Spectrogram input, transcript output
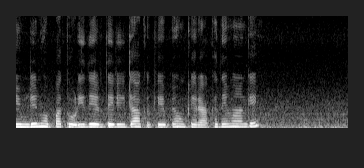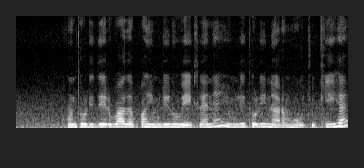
ਇਮਲੀ ਨੂੰ ਆਪਾਂ ਥੋੜੀ ਦੇਰ ਦੇ ਲਈ ਢੱਕ ਕੇ ਭਿਉਂ ਕੇ ਰੱਖ ਦੇਵਾਂਗੇ। ਹੁਣ ਥੋੜੀ ਦੇਰ ਬਾਅਦ ਆਪਾਂ ਇਮਲੀ ਨੂੰ ਵੇਖ ਲੈਨੇ ਇਮਲੀ ਥੋੜੀ ਨਰਮ ਹੋ ਚੁੱਕੀ ਹੈ।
